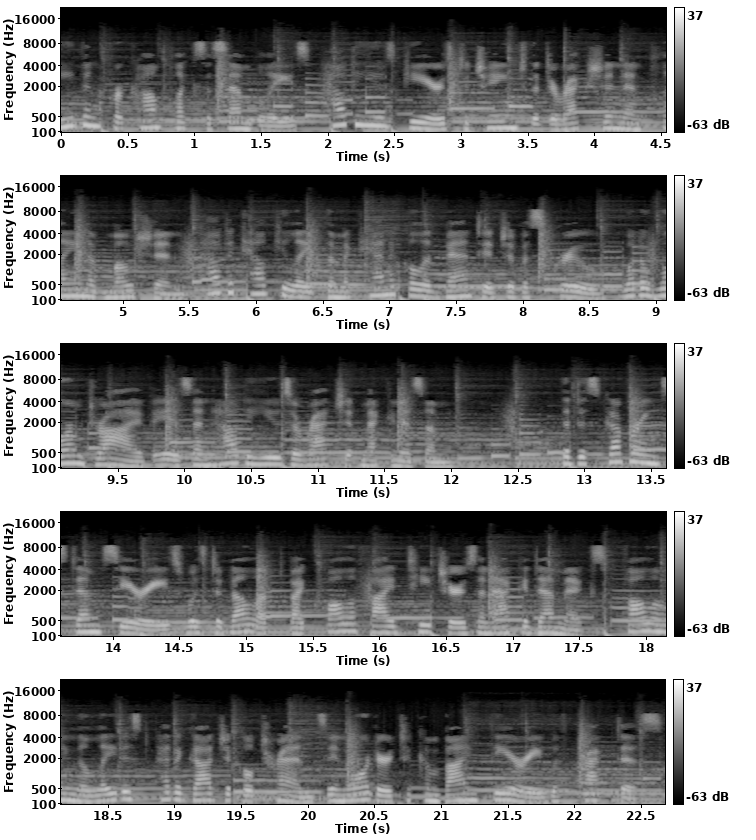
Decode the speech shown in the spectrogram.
even for complex assemblies, how to use gears to change the direction and plane of motion, how to calculate the mechanical advantage of a screw, what a worm drive is and how to use a ratchet mechanism. The Discovering STEM series was developed by qualified teachers and academics, following the latest pedagogical trends in order to combine theory with practice.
